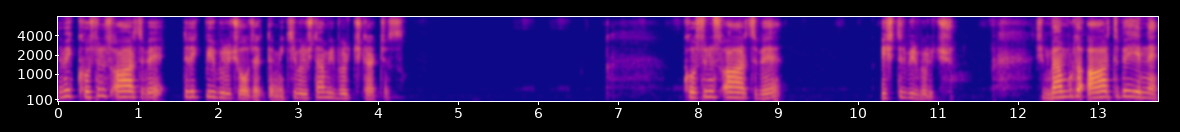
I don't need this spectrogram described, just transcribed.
Demek ki kosinüs A artı B direkt 1 bölü 3 olacak değil mi? 2 bölü 3'ten 1 bölü 3 çıkartacağız. Kosinüs A artı B eşittir 1 bölü 3. Şimdi ben burada A artı B yerine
